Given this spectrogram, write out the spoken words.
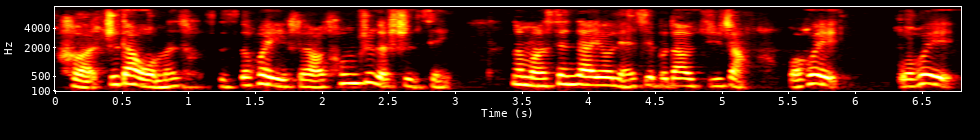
和知道我们此次会议所要通知的事情。那么现在又联系不到局长，我会我会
